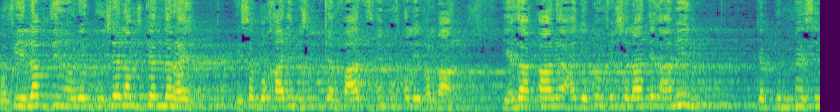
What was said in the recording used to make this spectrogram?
وہ فی لفظ اور ایک دوسرے لفظ کے اندر ہے۔ یہ سب بخاری مسلم کے الفاظ ہیں، مختلف الفاظ۔ یہ قال احدکم فی صلاۃ آمین جب تم میں سے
